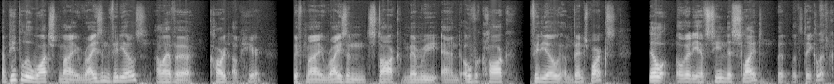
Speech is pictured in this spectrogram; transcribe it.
And people who watched my Ryzen videos, I'll have a card up here with my Ryzen stock memory and overclock video and benchmarks. They'll already have seen this slide, but let's take a look.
